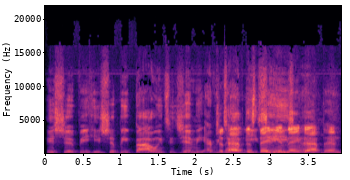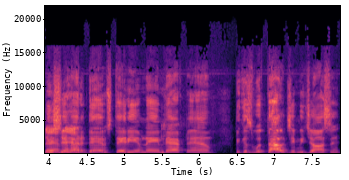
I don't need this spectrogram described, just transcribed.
He should be. He should be bowing to Jimmy every Should time have the he stadium sees named after him, He should near. have a damn stadium named after him. Because without Jimmy Johnson,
